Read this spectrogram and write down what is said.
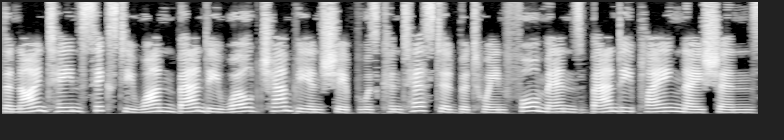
The 1961 Bandy World Championship was contested between four men's bandy playing nations.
